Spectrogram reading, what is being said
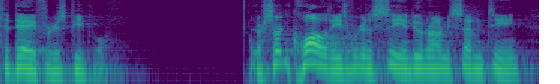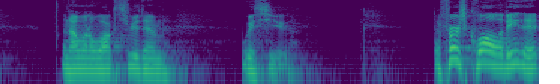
today for his people. There are certain qualities we're going to see in Deuteronomy 17, and I want to walk through them with you. The first quality that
